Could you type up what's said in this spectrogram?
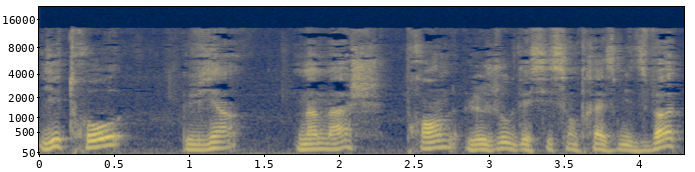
Yitro vient, Mamash, prendre le joug des 613 mitzvot,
